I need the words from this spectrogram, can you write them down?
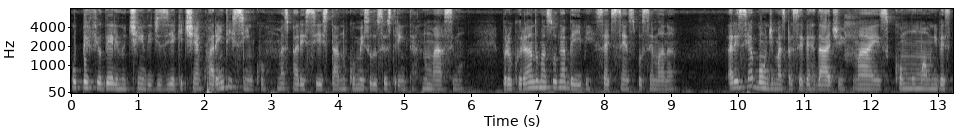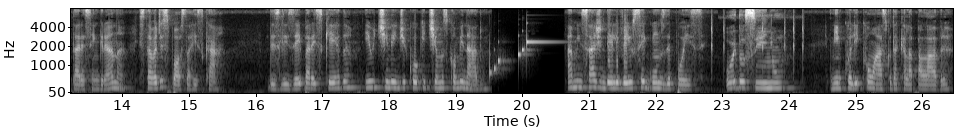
O perfil dele no Tinder dizia que tinha 45, mas parecia estar no começo dos seus 30, no máximo. Procurando uma sugar baby, 700 por semana. Parecia bom demais para ser verdade, mas como uma universitária sem grana, estava disposta a arriscar. Deslizei para a esquerda e o Tinder indicou que tínhamos combinado. A mensagem dele veio segundos depois. Oi, docinho. Me encolhi com asco daquela palavra.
